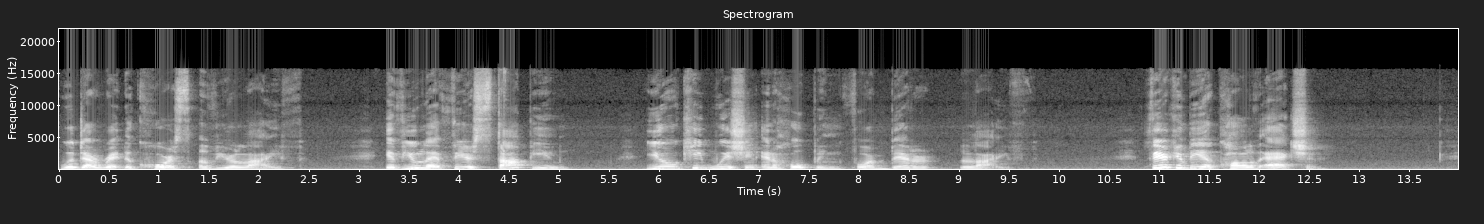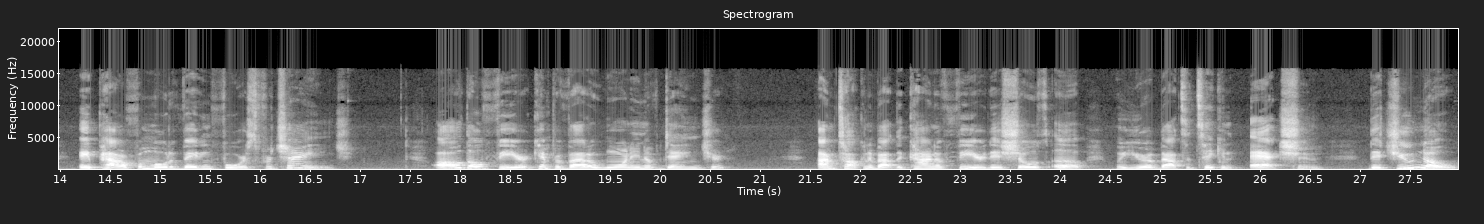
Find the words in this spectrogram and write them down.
will direct the course of your life. If you let fear stop you, you'll keep wishing and hoping for a better life. Fear can be a call of action, a powerful motivating force for change. Although fear can provide a warning of danger, I'm talking about the kind of fear that shows up when you're about to take an action that you know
